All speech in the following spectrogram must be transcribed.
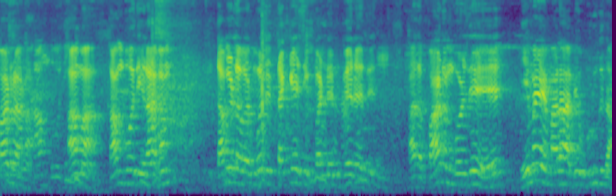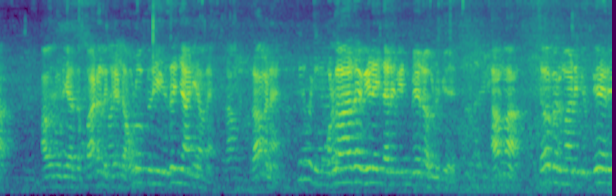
பாடுறானா? ஆமாம் காம்போதி ராகம் தமிழில் வரும்போது தக்கேசி பண்ணுன்னு பேர் அது. அதை பாடும்பொழுது இமயமலை அப்படியே உருகுதான் அவருடைய அந்த பாடலை கேட்டு அவ்வளோ பெரிய இசைஞானி அவன். ராவணன் பொல்லாத வீணை தலைவின்னு பேர் அவனுக்கு. ஆமாம் சிவபெருமானுக்கு பேர்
